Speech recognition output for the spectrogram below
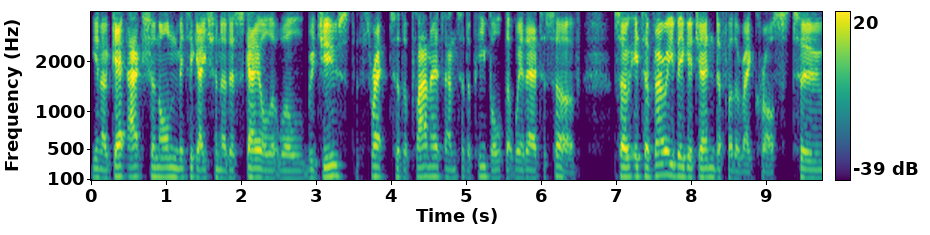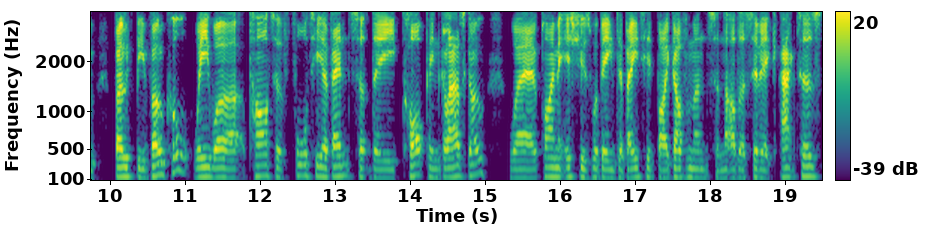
you know get action on mitigation at a scale that will reduce the threat to the planet and to the people that we're there to serve so it's a very big agenda for the Red Cross to both be vocal. We were part of 40 events at the COP in Glasgow, where climate issues were being debated by governments and other civic actors.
